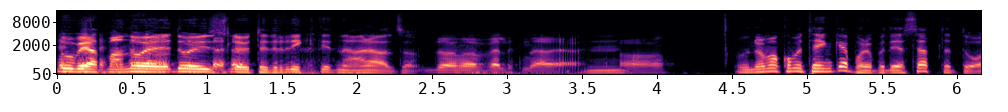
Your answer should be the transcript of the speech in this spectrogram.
Då vet man, då är, då är slutet riktigt nära alltså. Då är man väldigt nära. Mm. Ja. Undrar om man kommer tänka på det på det sättet då?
